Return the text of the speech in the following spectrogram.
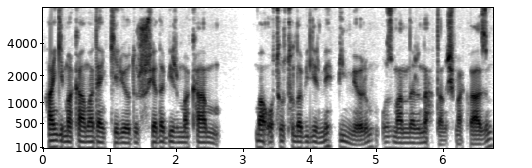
hangi makama denk geliyordur ya da bir makama oturtulabilir mi bilmiyorum. Uzmanlarına danışmak lazım.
